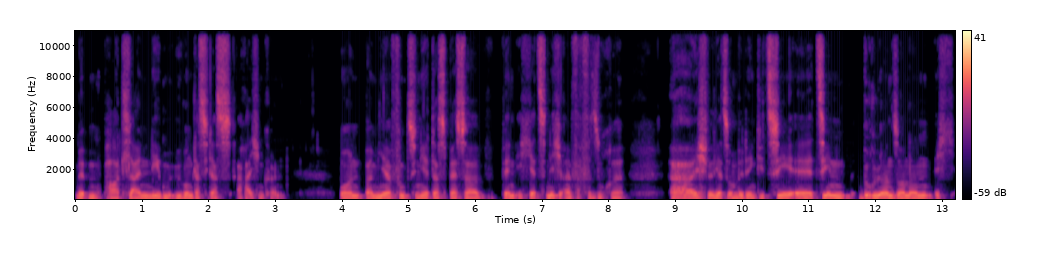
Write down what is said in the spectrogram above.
mit ein paar kleinen Nebenübungen, dass sie das erreichen können. Und bei mir funktioniert das besser, wenn ich jetzt nicht einfach versuche, ah, ich will jetzt unbedingt die äh, Zehen berühren, sondern ich,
